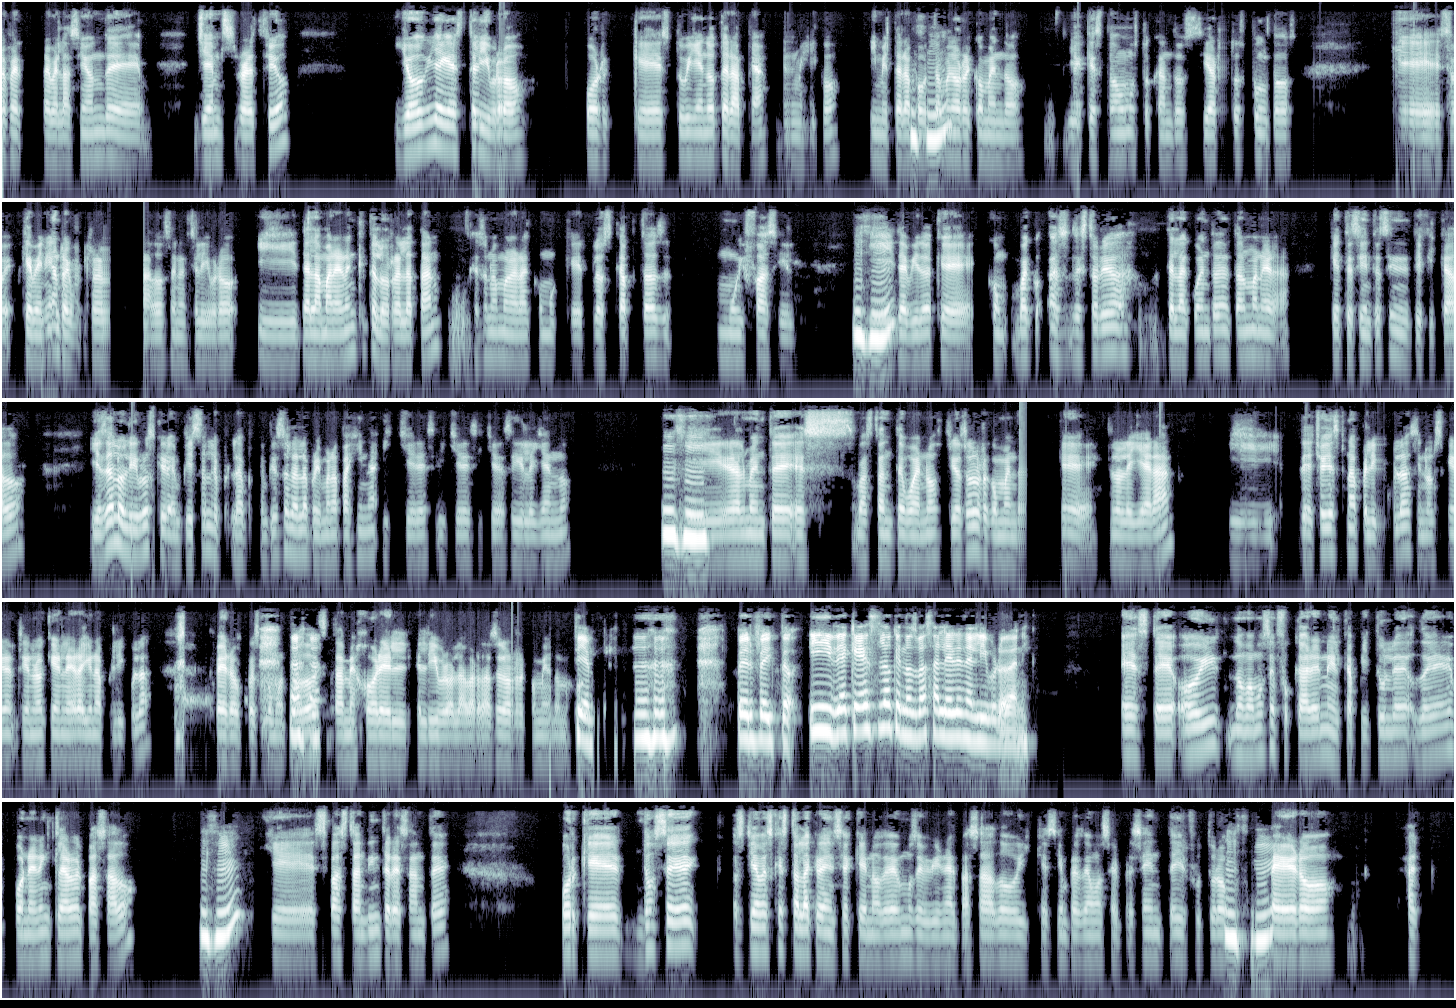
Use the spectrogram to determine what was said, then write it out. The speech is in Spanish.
revelación de James Redfield. Yo llegué a este libro porque estuve yendo terapia en México y mi terapeuta me lo recomendó, ya que estábamos tocando ciertos puntos que, que venían relatados en este libro y de la manera en que te los relatan, es una manera como que los captas muy fácil. Y debido a que la historia te la cuenta de tal manera que te sientes identificado. Y es de los libros que empiezas, la, a leer la primera página y quieres y quieres y quieres seguir leyendo. Y realmente es bastante bueno. Yo se lo recomiendo que lo leyeran. Y de hecho ya es una película, si no, quieren, si no lo quieren leer hay una película. Pero pues como todo está mejor el, el, libro, la verdad se lo recomiendo mejor. Siempre. Perfecto. ¿Y de qué es lo que nos vas a leer en el libro, Dani? Este, hoy nos vamos a enfocar en el capítulo de poner en claro el pasado, que es bastante interesante, porque no sé, pues, ya ves que está la creencia que no debemos de vivir en el pasado y que siempre debemos el presente y el futuro, pero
